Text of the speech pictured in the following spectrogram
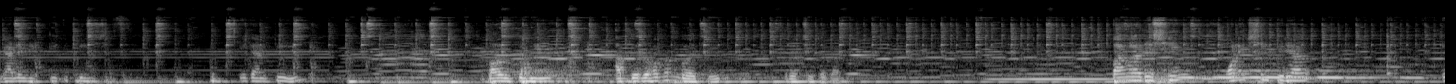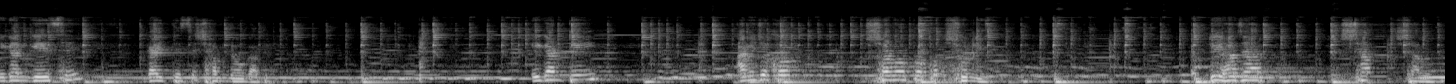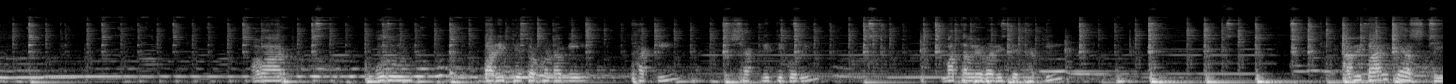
গানের একটি ইতিহাস আছে। এই গানটি বাউল কবি আব্দুর রহমান বয়তির রচিত গান। বাংলাদেশে অনেক শিল্পীরা এই গান গেয়েছে, গাইতেছে, সামনেও গাবে। এই গানটি আমি যখন সর্বপ্রথম শুনি, দুই হাজার সাত সাল, আমার গুরু বাড়িতে তখন আমি থাকি চাকরিতি করি, মাতালের বাড়িতে থাকি। আমি বাড়িতে আসছি,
